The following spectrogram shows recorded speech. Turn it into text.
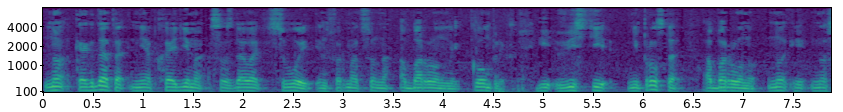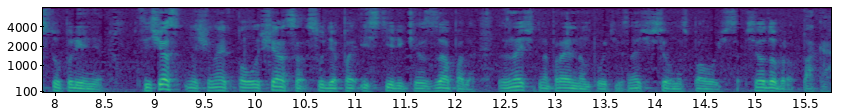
но когда-то необходимо создавать свой информационно-оборонный комплекс и ввести не просто оборону, но и наступление. Сейчас начинает получаться, судя по истерике с Запада. Значит, на правильном пути. Значит, все у нас получится. Всего доброго. Пока.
